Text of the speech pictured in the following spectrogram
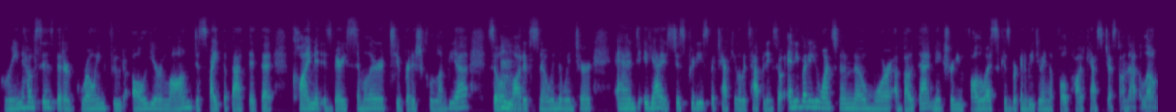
greenhouses that are growing food all year long, despite the fact that the climate is very similar to British Columbia, so mm. a lot of snow in the winter. And yeah, it's just pretty spectacular what's happening. So anybody who wants to know more about that, make sure you follow us because we're going to be doing a full podcast just on that alone.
